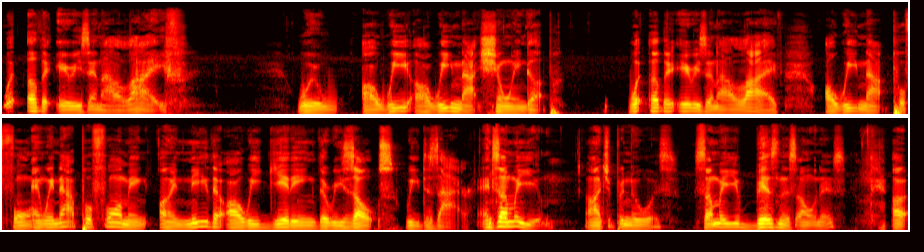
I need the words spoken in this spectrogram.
what other areas in our life where are we are we not showing up? What other areas in our life are we not performing? And we're not performing, or neither are we getting the results we desire. And some of you entrepreneurs, some of you business owners, are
